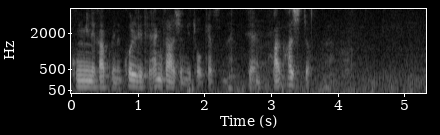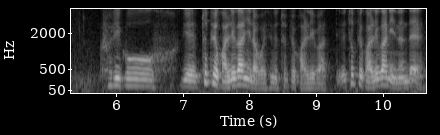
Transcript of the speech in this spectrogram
국민이 갖고 있는 권리를 행사하시는 게 좋겠습니다. 예, 말하시죠. 그리고 예, 투표 관리관이라고 있습니다. 투표 관리관. 이 투표 관리관이 있는데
